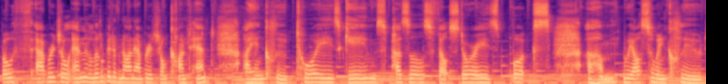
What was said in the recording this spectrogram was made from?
both Aboriginal and a little bit of non-Aboriginal content. I include toys, games, puzzles, felt stories, books. Um, we also include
